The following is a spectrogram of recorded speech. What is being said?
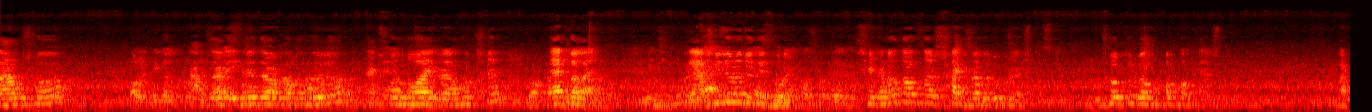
মাংস আপনার এখানে দেওয়ার মতো হইল একশো নয় গ্রাম হচ্ছে এক বেলায় আশি জনে যদি ধরে সেখানেও তো আপনার ষাট গ্রামের উপরে আসতেছে। সত্তর গ্রাম কমপক্ষে আসবে। বাট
